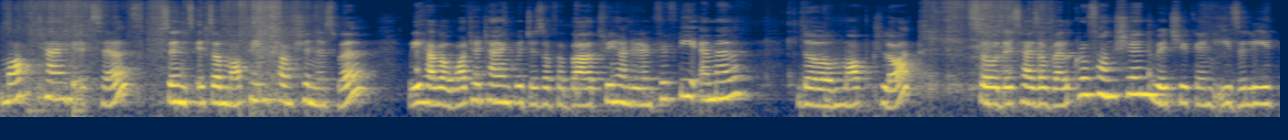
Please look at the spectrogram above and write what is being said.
mop tank itself. Since it's a mopping function as well, we have a water tank which is of about 350 ml, the mop cloth. So this has a velcro function which you can easily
